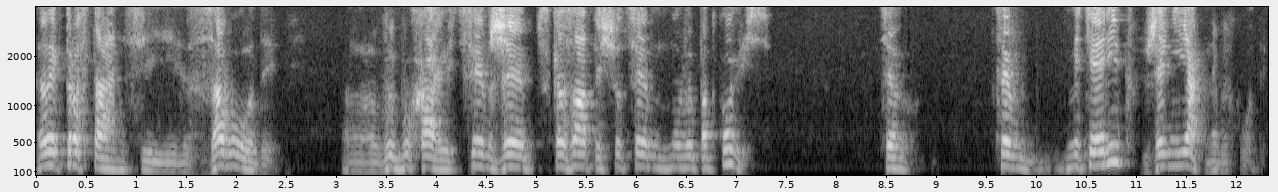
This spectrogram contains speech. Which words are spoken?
електростанції, заводи е, вибухають. Це вже сказати, що це ну, випадковість. Це, це метеорит вже ніяк не виходить.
